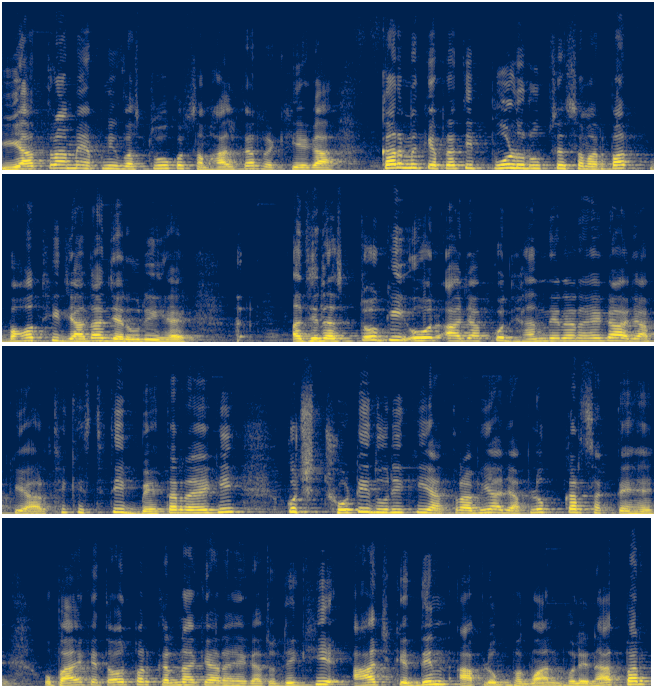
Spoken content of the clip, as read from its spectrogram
यात्रा में अपनी वस्तुओं को संभाल कर रखिएगा। कर्म के प्रति पूर्ण रूप से समर्पण बहुत ही ज़्यादा ज़रूरी है। अधीनस्थों की ओर आज आपको ध्यान देना रहेगा, आज आपकी आर्थिक स्थिति बेहतर रहेगी, कुछ छोटी दूरी की यात्रा भी आज आप लोग कर सकते हैं। उपाय के तौर पर करना क्या रहेगा? तो देखिए, आज के दिन आप लोग भगवान भोलेनाथ पर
